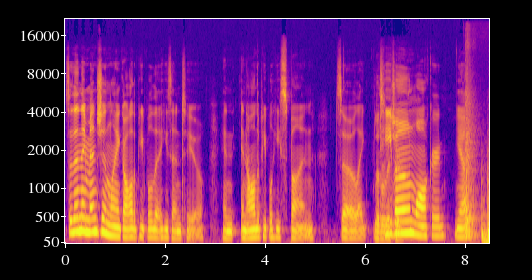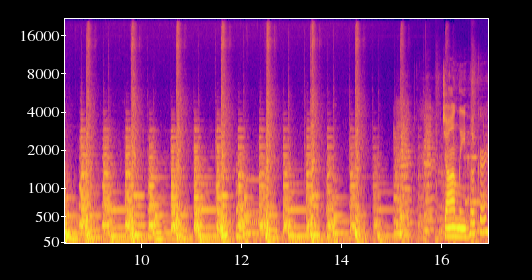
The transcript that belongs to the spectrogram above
So then they mention like all the people that he's into, and and all the people he spun. So like Little T Richard. Bone Walker, yep. John Lee Hooker.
